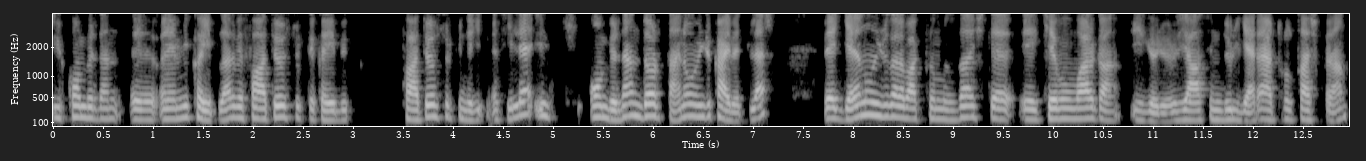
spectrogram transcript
ilk 11'den e, önemli kayıplar ve Fatih Öztürk de kaybı Fatih Öztürk'ün de gitmesiyle ilk 11'den 4 tane oyuncu kaybettiler. Ve gelen oyunculara baktığımızda işte e, Kevin Varga'yı görüyoruz. Yasin Dülger, Ertuğrul Taşkıran,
